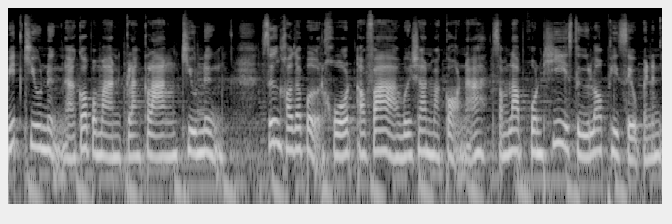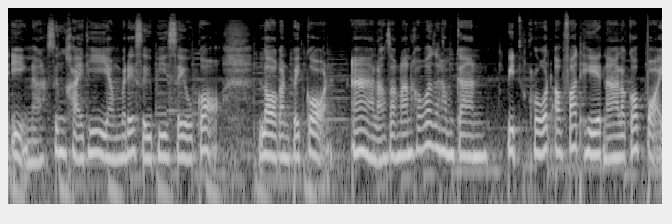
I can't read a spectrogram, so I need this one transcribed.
มิด Q1 นะ ก็ประมาณกลางกลาง Q1 ซึ่งเขาจะเปิดโค้ด Alpha เวอร์ชันมาก่อนนะสำหรับคนที่ซื้อรอบพรีเซลไปนั่นเองนะ ซึ่งใครที่ยังไม่ได้ซื้อพรีเซลก็รอกันไปก่อนอ่าหลังจากนั้นเขาก็จะทำการปิดโค้ด Alpha Test นะ แล้วก็ปล่อย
